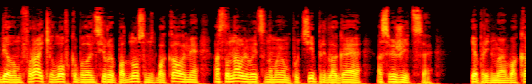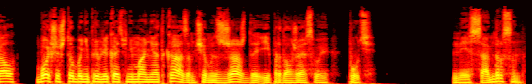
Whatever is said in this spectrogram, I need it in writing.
белом фраке, ловко балансируя под носом с бокалами, останавливается на моем пути, предлагая освежиться. Я принимаю бокал, больше чтобы не привлекать внимание отказом, чем из жажды, и продолжаю свой путь. «Мисс Андерсон?»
